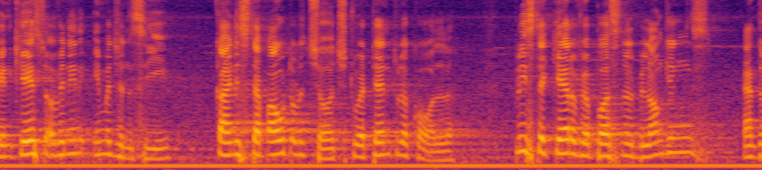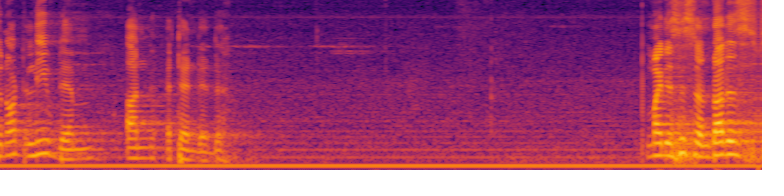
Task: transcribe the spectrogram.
In case of any emergency, kindly step out of the church to attend to the call. Please take care of your personal belongings and do not leave them unattended. My dear sisters and brothers,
